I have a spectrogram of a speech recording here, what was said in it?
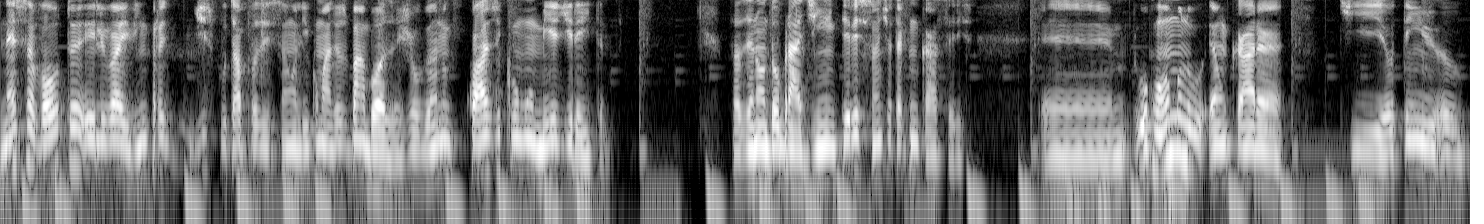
nessa volta ele vai vir para disputar a posição ali com o Matheus Barbosa, jogando quase como meia direita, fazendo uma dobradinha interessante até com Cáceres. É, o Rômulo é um cara que eu tenho eu,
